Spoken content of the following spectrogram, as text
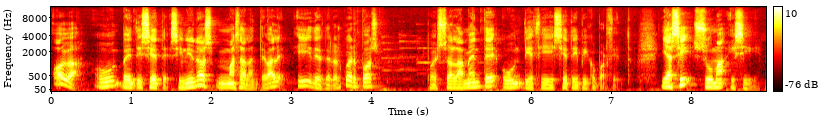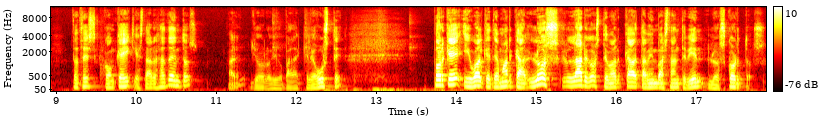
oiga, un 27, sin irnos más adelante, ¿vale? Y desde los cuerpos, pues solamente un 17 y pico por ciento. Y así suma y sigue. Entonces, con Cake, estaros atentos, ¿vale? Yo lo digo para que le guste, porque igual que te marca los largos, te marca también bastante bien los cortos.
